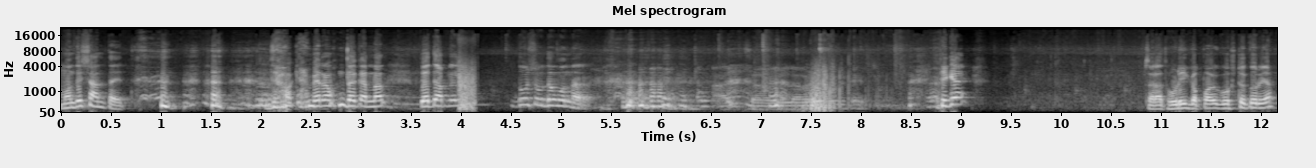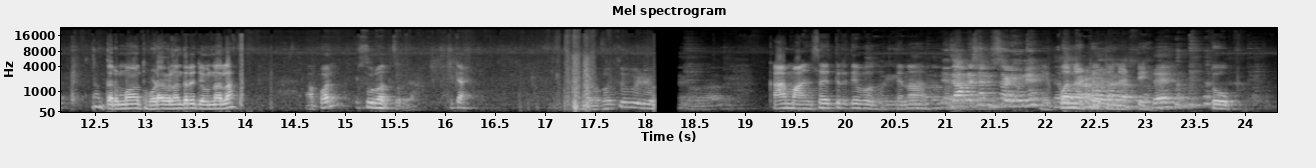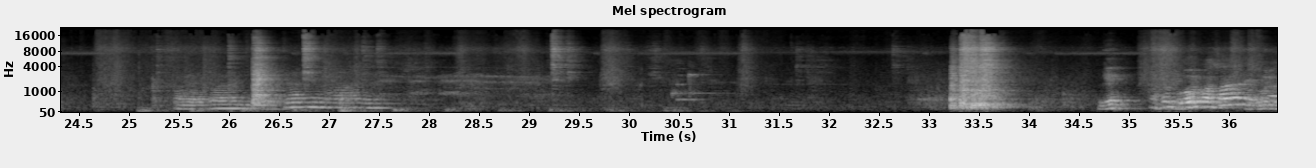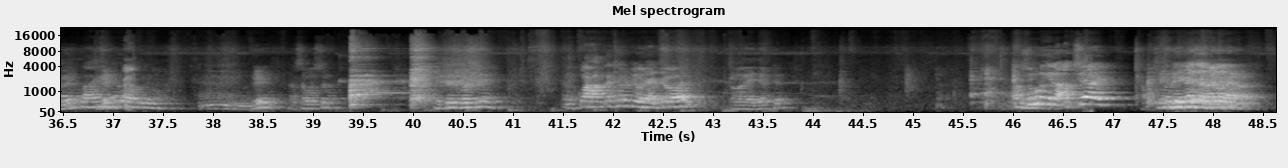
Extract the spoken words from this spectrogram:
म्हणून ते शांत आहेत. जेव्हा कॅमेरा बंद करणार तेव्हा ते आपल्याला दोन शब्द बोलणार. ठीक आहे? चला थोडी गप्पा गोष्ट करूया. नंतर मग थोड्या वेळानंतर जेवणाला आपण सुरुवात करूया. ठीक आहे? काय माणसं आहेत रे ते बघ त्यांना हे पण नट्टे नट्टे टोप घे. गोल?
